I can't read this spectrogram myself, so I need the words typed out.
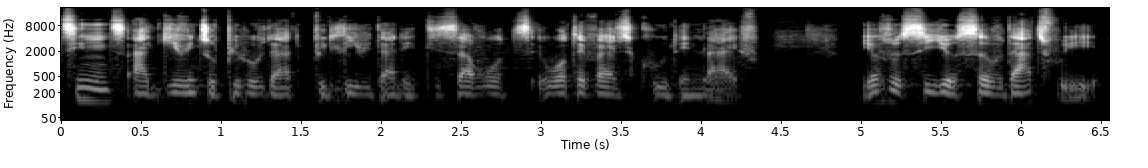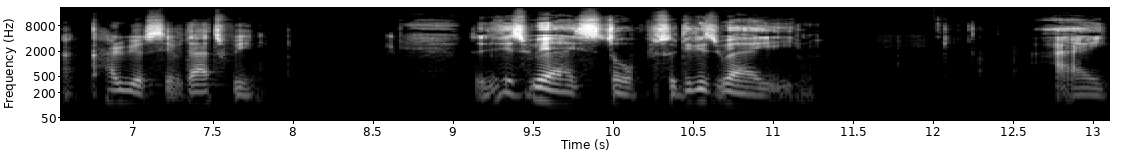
Things are given to people that believe that they deserve what, whatever is good in life. You have to see yourself that way and carry yourself that way. So this is where I stop. So this is where I I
